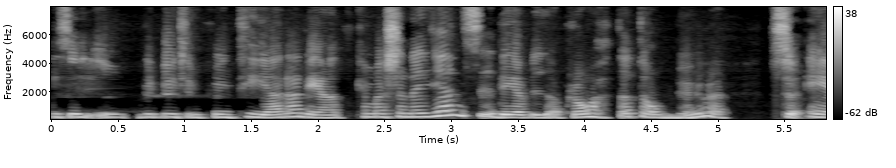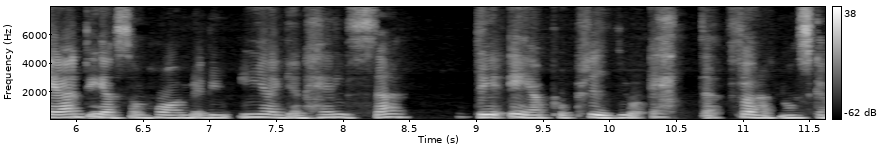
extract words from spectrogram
Alltså, jag vill verkligen poängtera det att kan man känna igen sig i det vi har pratat om nu så är det som har med din egen hälsa, det är på prio ett för att man ska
